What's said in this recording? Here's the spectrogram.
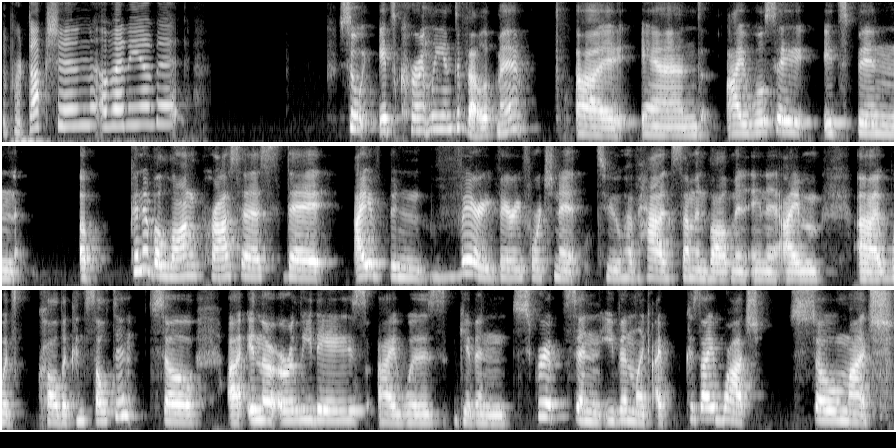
the production of any of it? So it's currently in development. Uh, and I will say it's been a kind of a long process that I've been very, very fortunate to have had some involvement in it. I'm uh, what's called a consultant. So uh, in the early days, I was given scripts and even like I, because I watch so much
